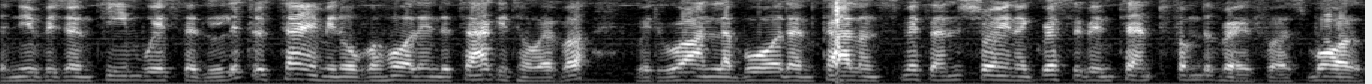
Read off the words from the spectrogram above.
The New Vision team wasted little time in overhauling the target, however, with Ron Laborde and Carlon Smithen showing aggressive intent from the very first ball.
